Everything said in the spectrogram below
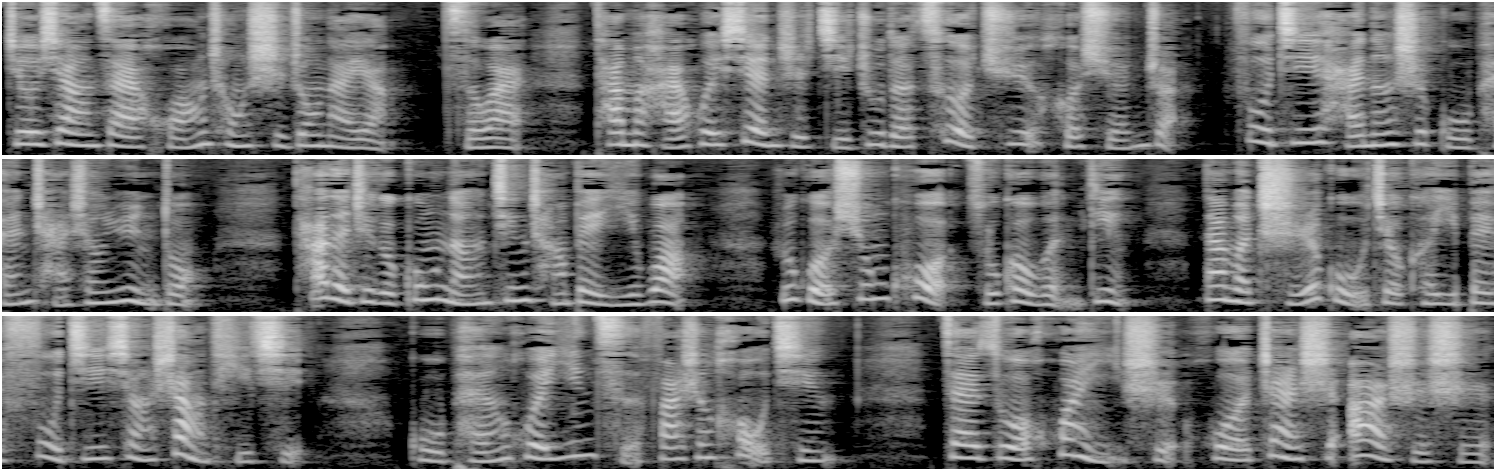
就像在蝗虫式中那样。此外，它们还会限制脊柱的侧屈和旋转。腹肌还能使骨盆产生运动，它的这个功能经常被遗忘。如果胸廓足够稳定，那么耻骨就可以被腹肌向上提起，骨盆会因此发生后倾。在做换椅式或战士二式时，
